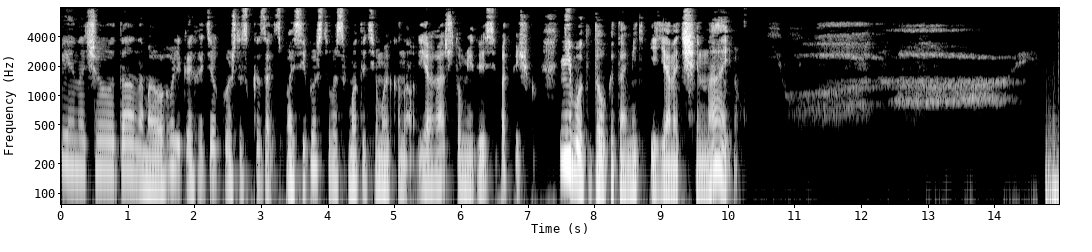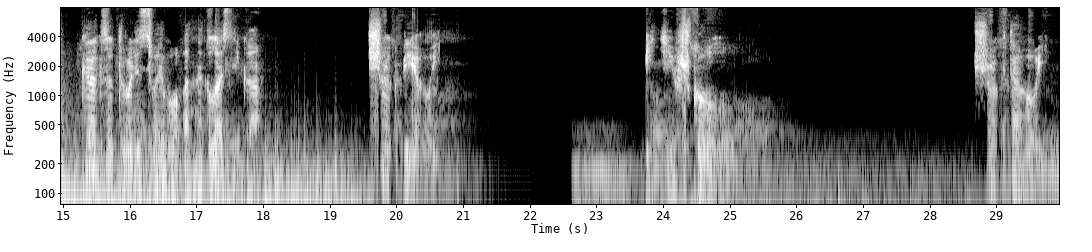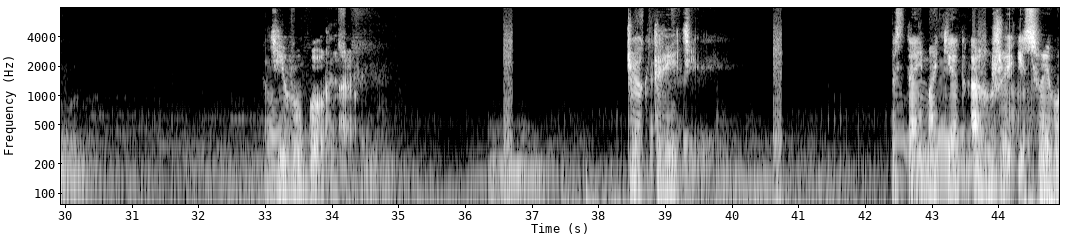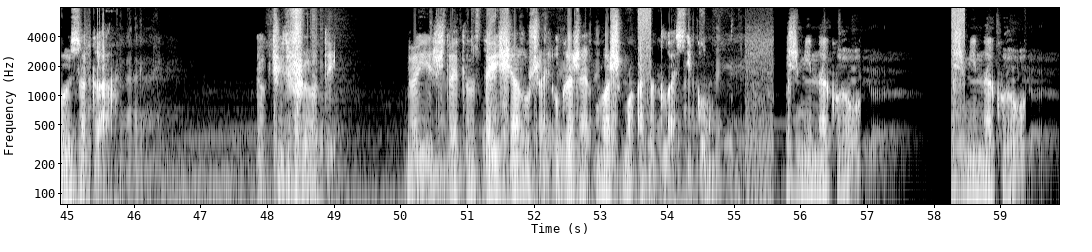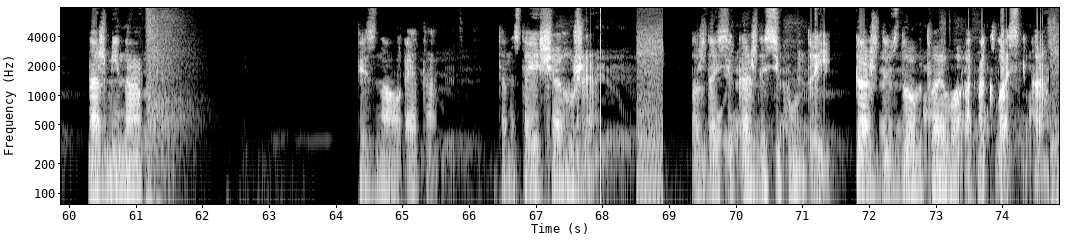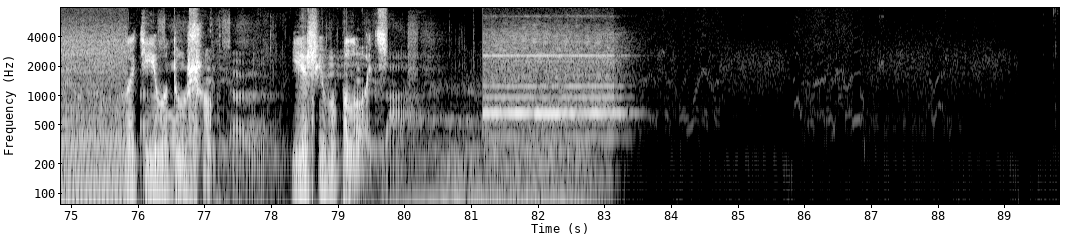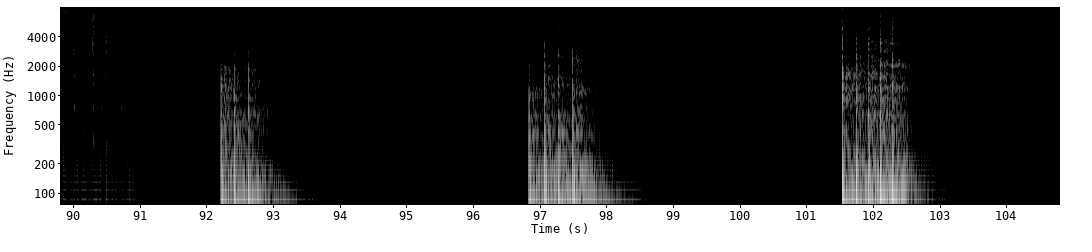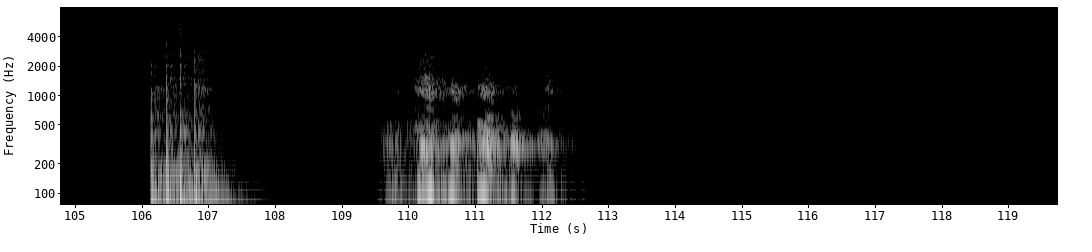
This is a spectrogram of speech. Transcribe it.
И начала данного ролика я хотел кое-что сказать. Спасибо, что вы смотрите мой канал. Я рад, что у меня 200 подписчиков. Не буду долго томить, и я начинаю. Как затроллить своего одноклассника? Шаг первый. Идти в школу. Идти в уборную. Шаг третий. Достай макет оружия из своего рюкзака. Шаг четвертый. Говорит, что это настоящее оружие, угрожает вашему однокласснику. Жми на круг. Нажми на круг. Нажми на... Ты знал это. Это настоящее оружие. Наслаждайся каждой секундой. Каждый вздох твоего одноклассника. Плати его душу. Ешь его плоть.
